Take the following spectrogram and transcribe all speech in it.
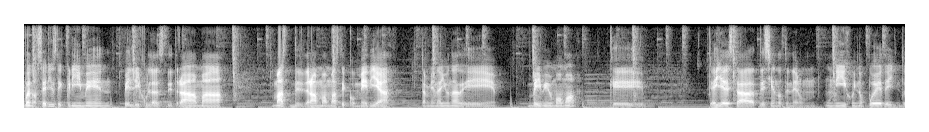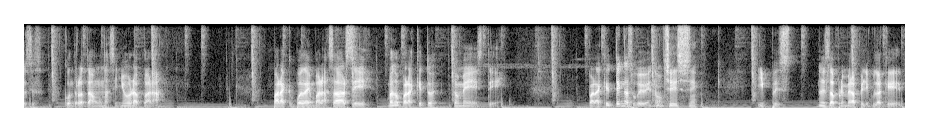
bueno, series de crimen, películas de drama, más de drama, más de comedia. También hay una de Baby Mama que ella está deseando tener un, un hijo y no puede y entonces contrata a una señora para para que pueda embarazarse, bueno, para que to- tome este para que tenga su bebé, ¿no? Sí, sí, sí. Y pues no es la primera película que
